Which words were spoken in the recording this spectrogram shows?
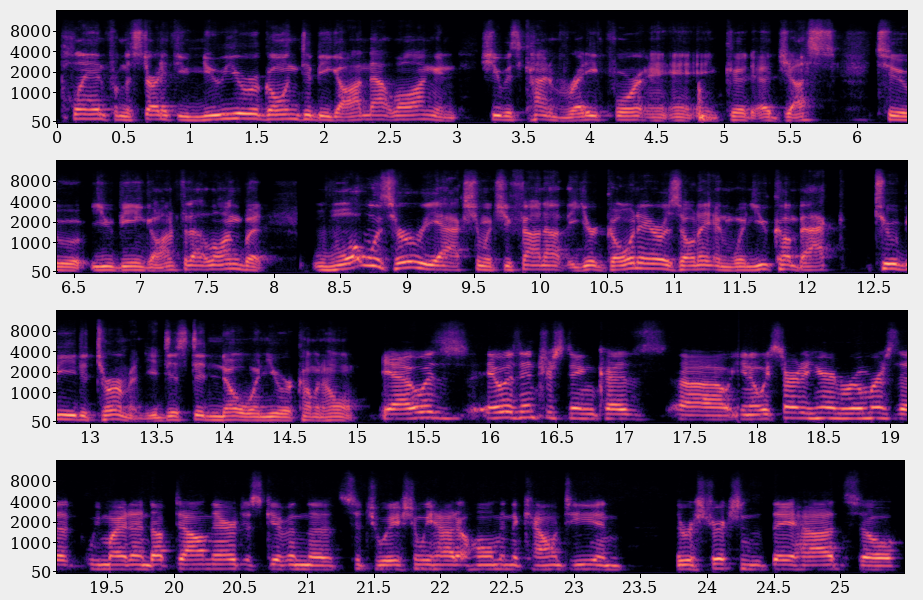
planned from the start, if you knew you were going to be gone that long and she was kind of ready for it and, and could adjust to you being gone for that long. But what was her reaction when she found out that you're going to Arizona and when you come back, to be determined. You just didn't know when you were coming home. Yeah, it was it was interesting because uh, you know we started hearing rumors that we might end up down there, just given the situation we had at home in the county and the restrictions that they had. So,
